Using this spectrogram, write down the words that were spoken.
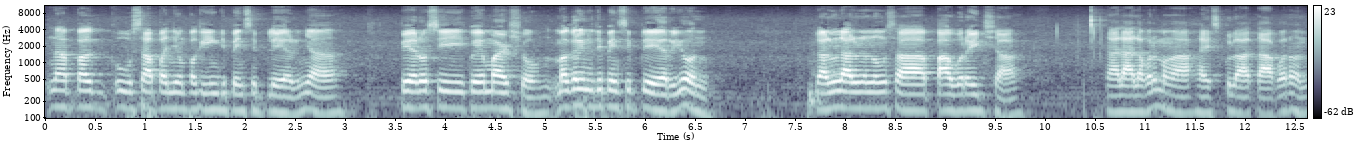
napag-uusapan yung pagiging defensive player niya. Pero si Kuya Marcio, magaling na defensive player yon. Lalo-lalo na nung sa Powerade siya. Naalala ko na mga high school ata ako ron.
